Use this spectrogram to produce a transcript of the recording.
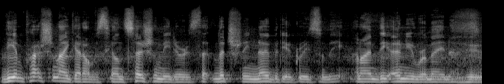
The impression I get, obviously, on social media is that literally nobody agrees with me, and I'm the only Remainer who,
